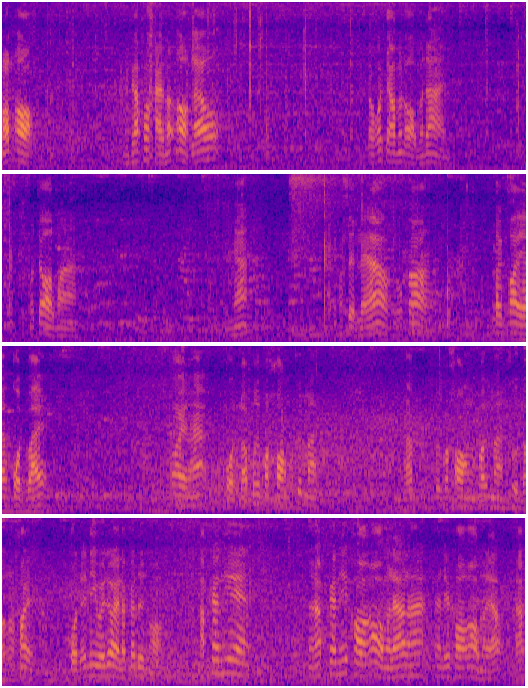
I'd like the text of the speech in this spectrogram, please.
น็อตออกนะครับพอไขน็อตออกแล้ว เราก็จะเอามันออกมาได้ มันจะออกมาอย่างเงี้ยเสร็จแล้วเราก็ค่อยๆกดไว้ค่อยนะฮะกดแล้วมือประคองขึ้นมา ครับมือประคองค่อยมาสุดแล้วก็ค่อยกดไอ้นี่ไว้ด้วย แล้วก็ดึงออกครับแค่นี้เองนะครับแค่นี้คอก็ออกมาแล้วนะฮะแค่นี้คอก็ออกมาแล้วครับ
